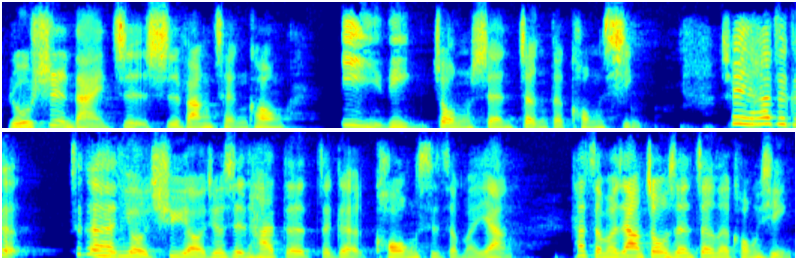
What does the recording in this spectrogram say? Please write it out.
如是乃至十方成空，亦令众生证得空性。所以他这个这个很有趣哦，就是他的这个空是怎么样？他怎么让众生证得空性？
